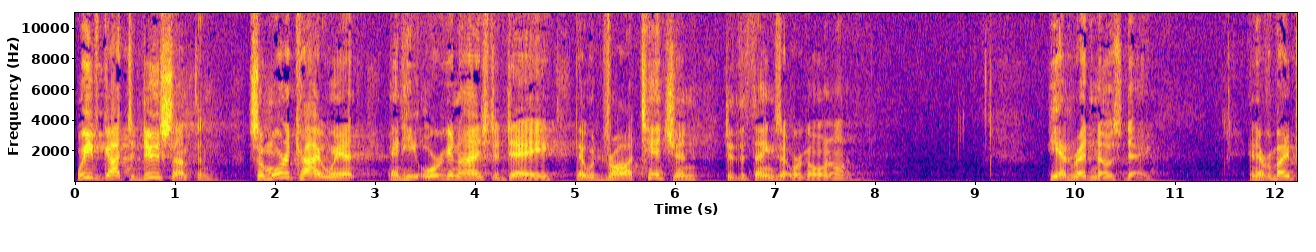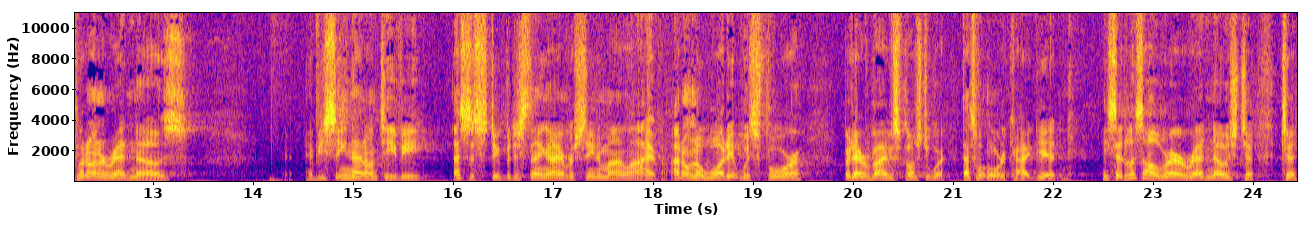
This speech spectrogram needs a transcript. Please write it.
We've got to do something. So Mordecai went and he organized a day that would draw attention to the things that were going on. He had Red Nose Day. And everybody put on a red nose. Have you seen that on TV? That's the stupidest thing I ever seen in my life. I don't know what it was for but everybody was supposed to wear. That's what Mordecai did. He said, let's all wear a red nose to, to,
